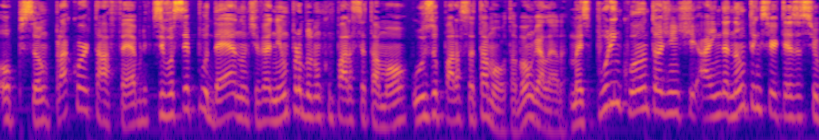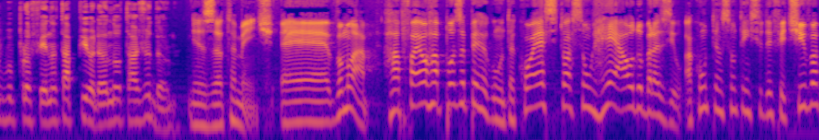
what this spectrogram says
opção para cortar a febre. Se você puder, não tiver nenhum problema com paracetamol, use o paracetamol, tá bom, galera? Mas por enquanto a gente ainda não tem certeza se o ibuprofeno tá piorando ou tá ajudando. Exatamente. É, vamos lá. Rafael Raposa pergunta: qual é a situação real do Brasil? A contenção tem sido efetiva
